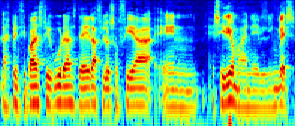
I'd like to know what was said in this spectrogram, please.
las principales figuras de la filosofía en ese idioma, en el inglés.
